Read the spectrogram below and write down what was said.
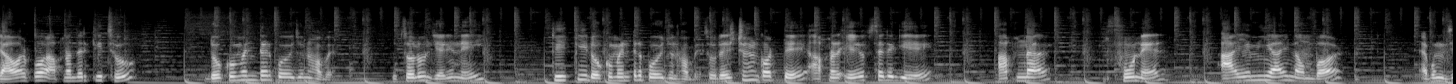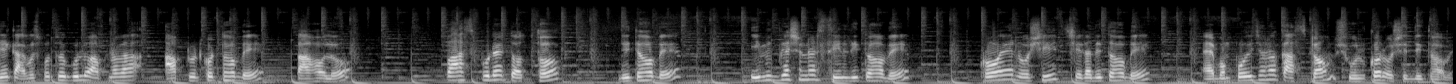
যাওয়ার পর আপনাদের কিছু ডকুমেন্টের প্রয়োজন হবে। চলুন জেনে নেই কী কী ডকুমেন্টের প্রয়োজন হবে। তো রেজিস্ট্রেশন করতে আপনার এই ওয়েবসাইটে গিয়ে আপনার ফোনের আইএমইআই নম্বর এবং যে কাগজপত্রগুলো আপনারা আপলোড করতে হবে, তা হলো পাসপোর্টের তথ্য দিতে হবে ইমিগ্রেশনের সিল দিতে হবে, ক্রয়ের রসিদ সেটা দিতে হবে, এবং প্রয়োজনীয় কাস্টম শুল্ক রসিদ দিতে হবে।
